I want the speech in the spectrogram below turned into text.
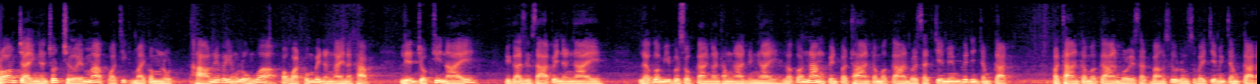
พร้อมจ่ายเงินชดเชยมากกว่าที่กฎหมายกำหนด ข่าวนี้ก็ยังลงว่าประวัติผมเป็นยังไงนะครับ เรียนจบที่ไหน มีการศึกษาเป็นยังไง แล้วก็มีประสบการณ์การทำงานยังไง แล้วก็นั่งเป็นประธานกรรมการบริษัทเจมส์ก็ดินจำกัด ประธานกรรมการบริษัทบางซื่อลงสบายเจมส์จำกัด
